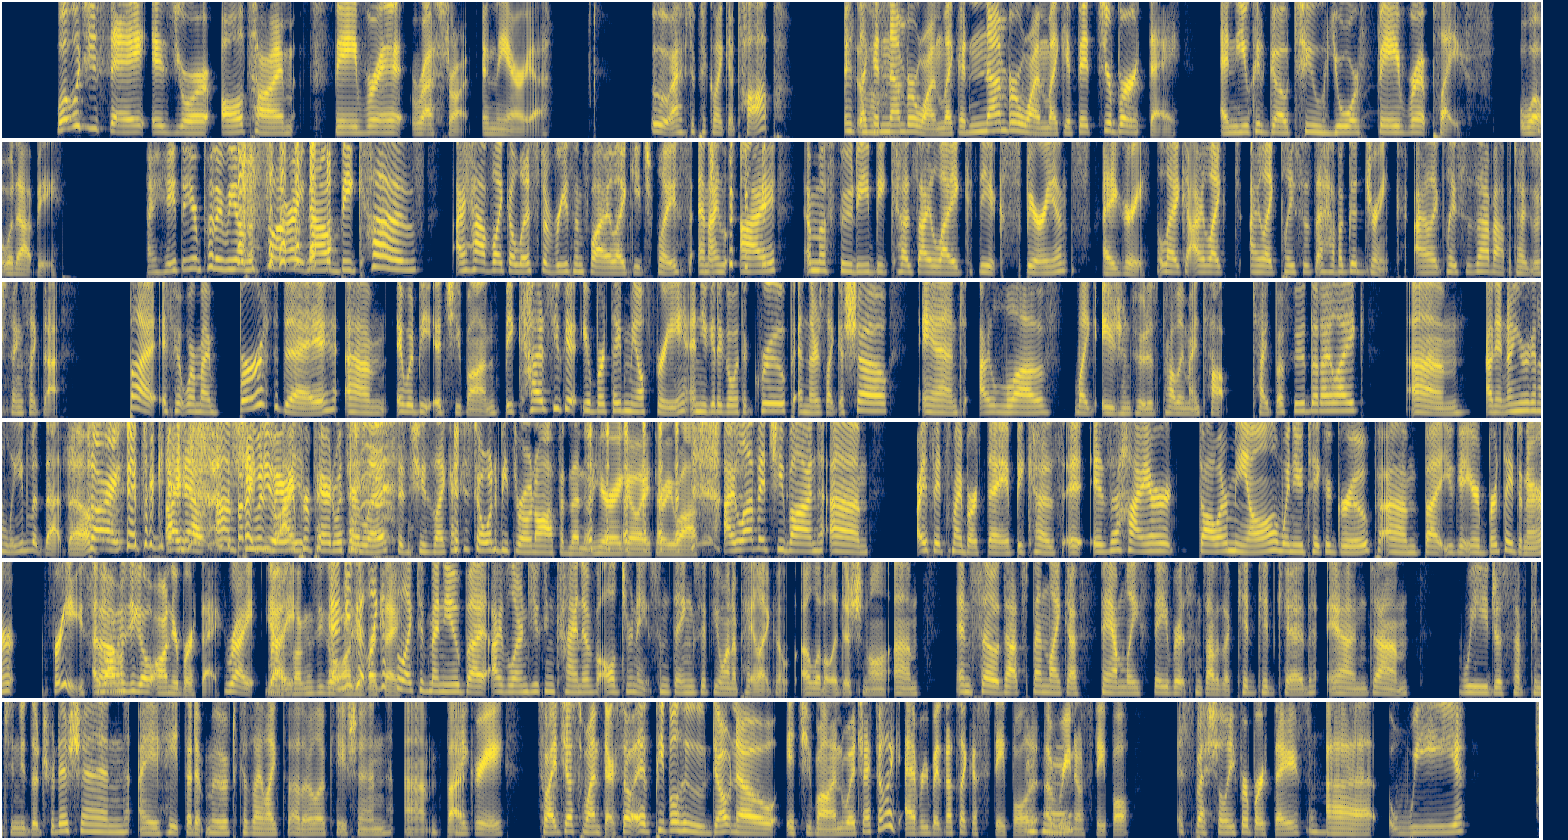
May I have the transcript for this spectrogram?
what would you say is your all-time favorite restaurant in the area? Ooh, I have to pick like a top. It- Like a number one, like a number one, like if it's your birthday and you could go to your favorite place, what would that be? I hate that you're putting me on the spot right now because I have like a list of reasons why I like each place, and I I am a foodie because I like the experience. I agree. Like I liked I like places that have a good drink. I like places that have appetizers, things like that. But if it were my birthday, um, it would be Ichiban because you get your birthday meal free and you get to go with a group and there's like a show. And I love like Asian food is probably my top type of food that I like. Um, I didn't know you were gonna lead with that though. Sorry. it's okay. I know. Um, but she I was do. very I- prepared with her list and she's like, I just don't want to be thrown off. And then here I go, I throw you off. I love Ichiban. Um, if it's my birthday because it is a higher dollar meal when you take a group. Um, but you get your birthday dinner free. So. As long as you go on your birthday. right, Yeah, right. as long as you go on your birthday. and you get like birthday. a selective menu, but I've learned you can kind of alternate some things if you want to pay like a, a little additional. Um, and so that's been like a family favorite since I was a kid, kid, kid, and um, we just have continued the tradition. I hate that it moved because I liked the other location. Um, but I agree. So I just went there. So if people who don't know Ichiban, which I feel like everybody that's like a staple, a Mhm. Reno staple, especially for birthdays. Mhm. Uh we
